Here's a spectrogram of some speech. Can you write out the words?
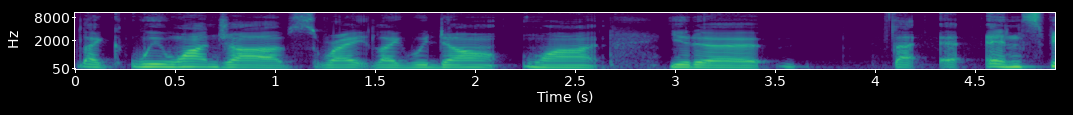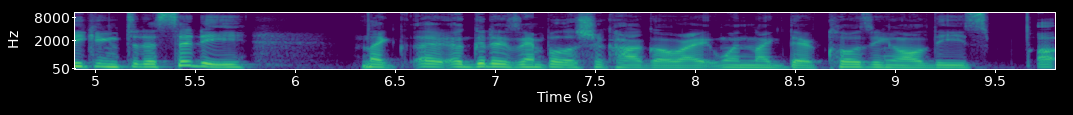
like we want jobs, right? Like we don't want you to. And speaking to the city, like a, good example is Chicago, right? When like they're closing all these, uh,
